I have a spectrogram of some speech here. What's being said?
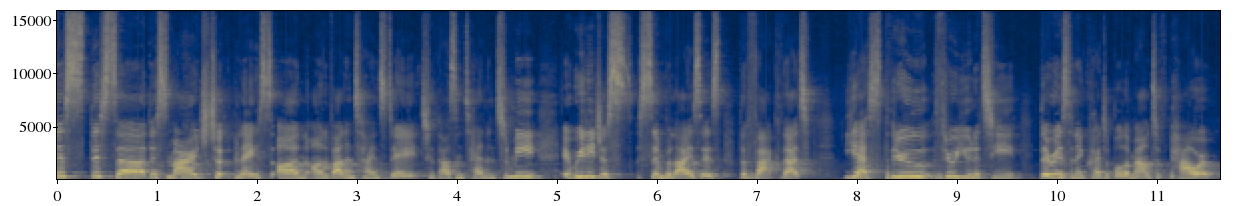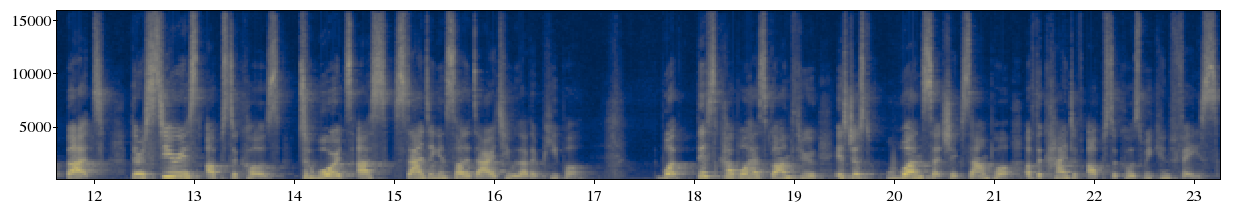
this, this, uh, this marriage took place on, on Valentine's Day 2010. And to me, it really just symbolizes the fact that, yes, through, through unity, there is an incredible amount of power, but there are serious obstacles towards us standing in solidarity with other people. What this couple has gone through is just one such example of the kind of obstacles we can face.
